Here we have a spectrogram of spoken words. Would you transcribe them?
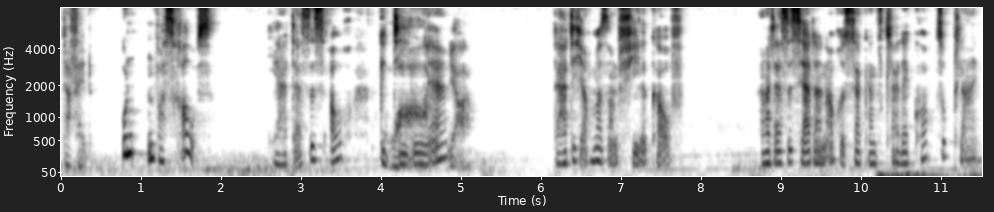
da fällt unten was raus. Ja, das ist auch gediegen, Wow, ne? Ja. Da hatte ich auch mal so einen Fehlkauf. Aber das ist ja dann auch, ist ja ganz klar, der Korb zu klein.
